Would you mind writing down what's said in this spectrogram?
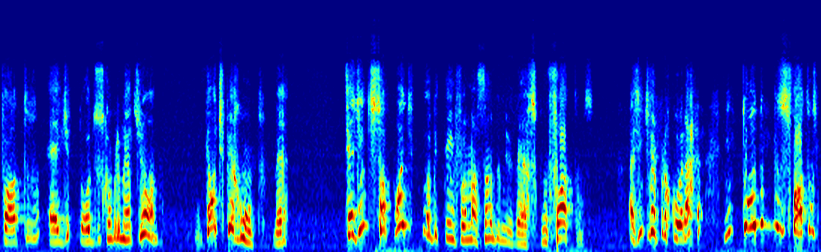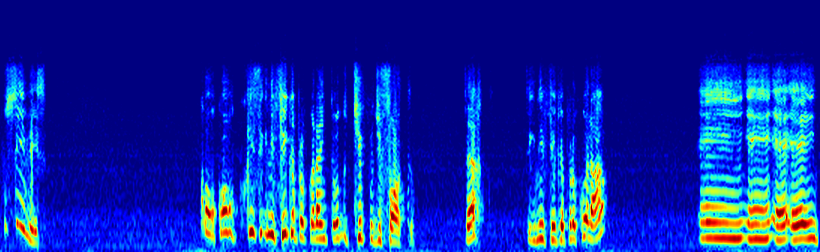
Fóton é de todos os comprimentos de onda. Então eu te pergunto, né? Se a gente só pode obter informação do universo com fótons, a gente vai procurar em todos os fótons possíveis o que significa procurar em todo tipo de foto? Certo? Significa procurar em, em, em,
